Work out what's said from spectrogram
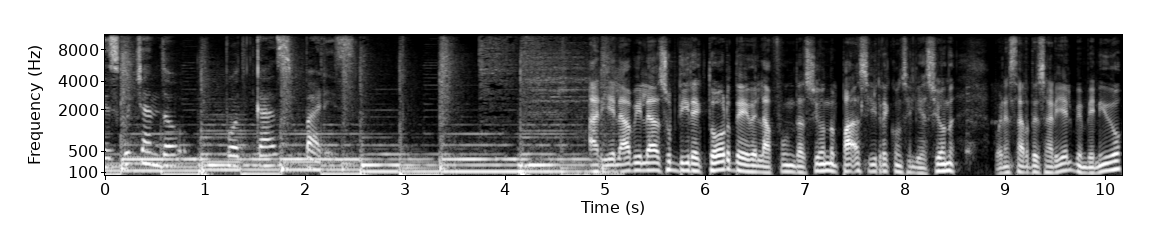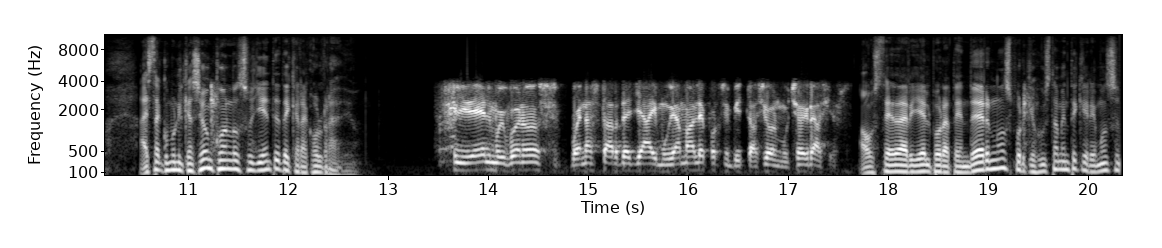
escuchando Podcast Pares. Ariel Ávila, subdirector de la Fundación Paz y Reconciliación. Buenas tardes, Ariel. Bienvenido a esta comunicación con los oyentes de Caracol Radio. Fidel, muy buenos, buenas tardes ya y muy amable por su invitación. Muchas gracias. A usted, Ariel, por atendernos, porque justamente queremos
